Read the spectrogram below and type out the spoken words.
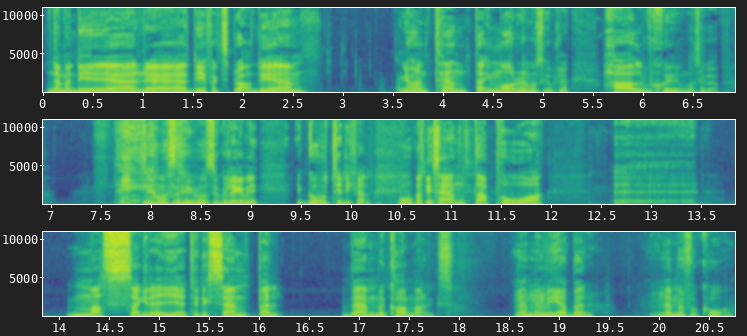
Nej men det är, eh, det är faktiskt bra. Det är, jag har en tenta imorgon, jag måste gå upp klockan halv sju måste jag gå upp. Så jag måste, jag måste gå och lägga mig i god tid ikväll. Jag har tenta på eh, massa grejer, till exempel Vem är Karl Marx? Vem är Mhm. Weber? Mm. Vem är Foucault?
